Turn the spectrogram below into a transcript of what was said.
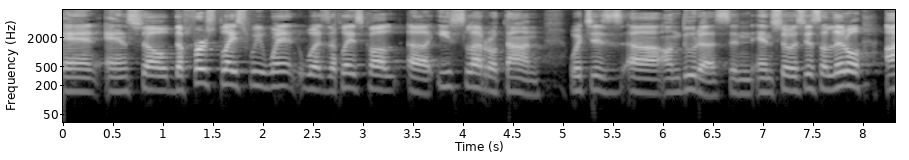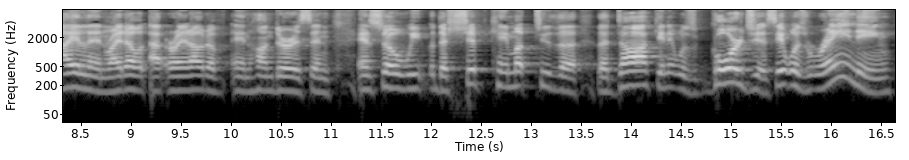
And, and so the first place we went was a place called uh, Isla Roatan, which is uh, Honduras. And, and so it's just a little island right out, right out of in Honduras. And, and so we, the ship came up to the, the dock and it was gorgeous. It was raining,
